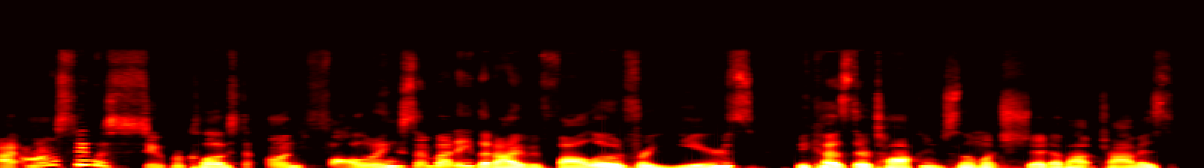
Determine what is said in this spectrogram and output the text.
I honestly was super close to unfollowing somebody that I've followed for years because they're talking so much shit about Travis.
